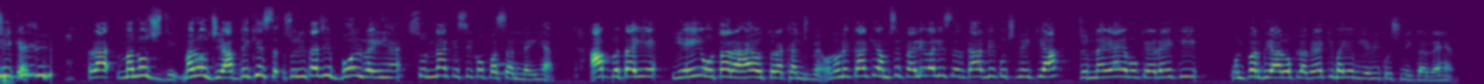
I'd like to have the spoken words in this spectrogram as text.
ठीक है। मनोज जी मनोज जी आप देखिए सुनीता जी बोल रही हैं सुनना किसी को पसंद नहीं है। आप बताइए यही होता रहा है उत्तराखंड में। उन्होंने कहा कि हमसे पहले वाली सरकार ने कुछ नहीं किया। जो नया है वो कह रहे हैं कि उन पर भी आरोप लग रहा है कि भाई अब ये भी कुछ नहीं कर रहे हैं।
